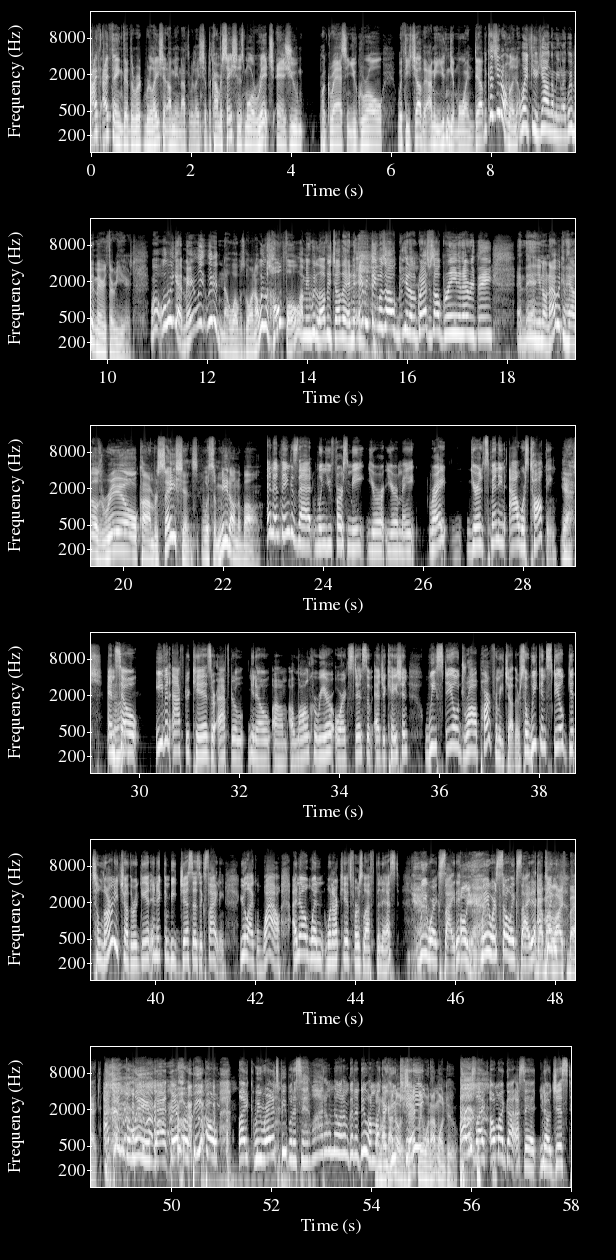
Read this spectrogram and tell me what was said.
I, I think that the re- relation, I mean, not the relationship, the conversation is more rich as you progress and you grow with each other. I mean, you can get more in depth because you don't really know. Well, if you're young, I mean, like we've been married 30 years. Well, when we got married, we, we didn't know what was going on. We was hopeful. I mean, we loved each other and everything was all, you know, the grass was all green and everything. And then, you know, now we can have those real conversations with some meat on the bone. And the thing is that when you first meet your your mate, right? You're spending hours talking. Yes. And Mhm. so even after kids or after you know um, a long career or extensive education we still draw apart from each other so we can still get to learn each other again and it can be just as exciting you're like wow i know when when our kids first left the nest we were excited Oh, yeah. we were so excited I got my life back. I couldn't believe that there were people like we ran into people that said, "Well, I don't know what I'm gonna do." I'm like, I'm like, "Are I you know kidding?" exactly what I'm going to do. I was like, "Oh my god!" I said, "You know, just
